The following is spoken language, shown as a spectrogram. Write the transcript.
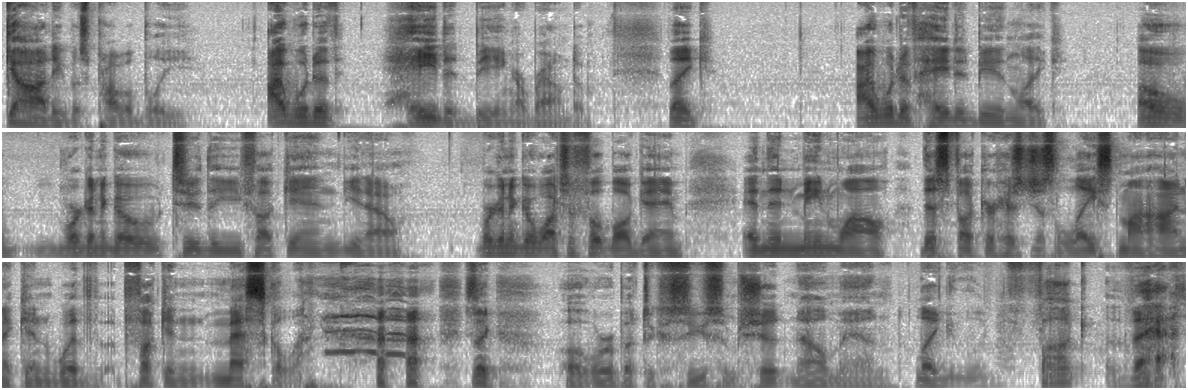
God, he was probably. I would have hated being around him. Like, I would have hated being like, oh, we're going to go to the fucking, you know, we're going to go watch a football game. And then meanwhile, this fucker has just laced my Heineken with fucking mescaline. He's like, oh, we're about to see some shit now, man. Like, fuck that.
